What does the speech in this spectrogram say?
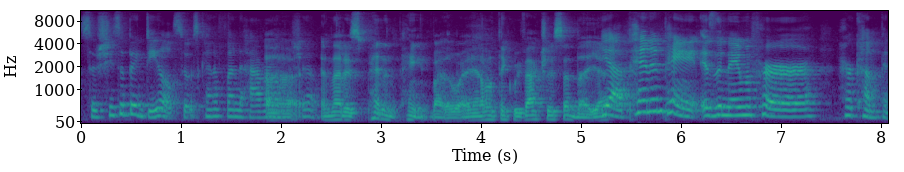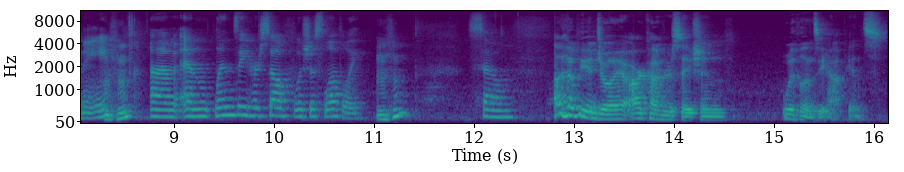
so she's a big deal. So it's kind of fun to have her on the Uh, show. and that is Pen and Paint, by the way. I don't think we've actually said that yet. Yeah, Pen and Paint is the name of her her company, Mm-hmm. um, and Lindsay herself was just lovely. Mm-hmm. So I hope you enjoy our conversation with Lindsay Hopkins.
